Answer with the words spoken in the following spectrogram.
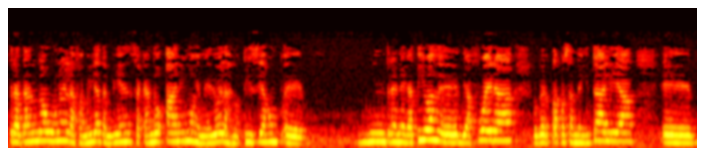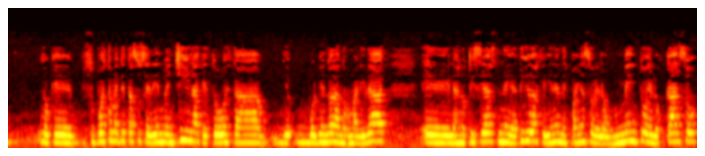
tratando uno en la familia también, sacando ánimos en medio de las noticias eh, entre negativas de, de, afuera, lo que está pasando en Italia, lo que supuestamente está sucediendo en China, que todo está volviendo a la normalidad. las noticias negativas que vienen de España sobre el aumento de los casos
